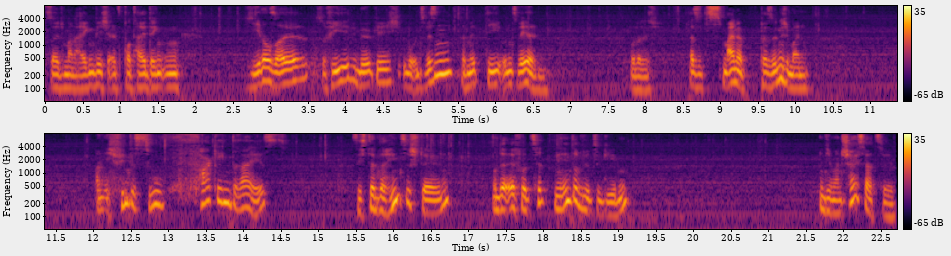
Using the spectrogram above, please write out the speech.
sollte man eigentlich als Partei denken, jeder soll so viel wie möglich über uns wissen, damit die uns wählen. Oder nicht? Also das ist meine persönliche Meinung. Und ich finde es so fucking dreist, sich dann dahinzustellen und der LVZ ein Interview zu geben in dem man Scheiße erzählt.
